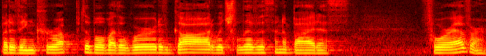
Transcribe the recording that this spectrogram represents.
but of incorruptible by the word of God which liveth and abideth forever.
